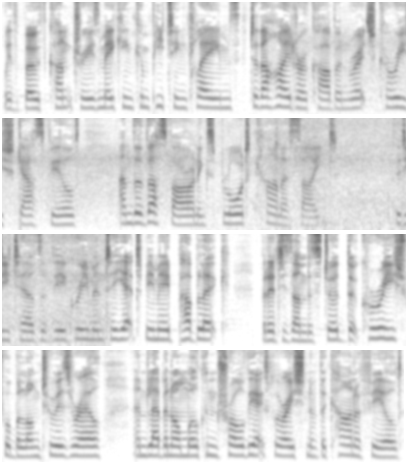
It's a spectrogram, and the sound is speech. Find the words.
with both countries making competing claims to the hydrocarbon rich Karish gas field and the thus far unexplored Kana site. The details of the agreement are yet to be made public, but it is understood that Karish will belong to Israel and Lebanon will control the exploration of the Kana field,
